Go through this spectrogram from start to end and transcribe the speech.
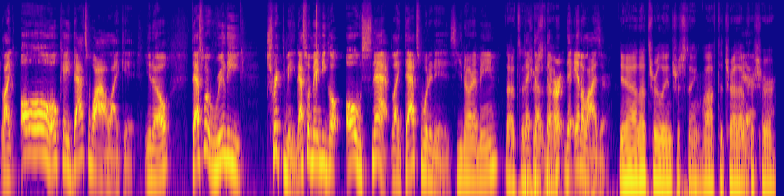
like, oh, okay, that's why I like it, you know? That's what really tricked me. That's what made me go, oh, snap, like that's what it is. You know what I mean? That's like the, interesting. the, the analyzer. yeah, that's really interesting. We'll have to try that Yeah. for sure.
